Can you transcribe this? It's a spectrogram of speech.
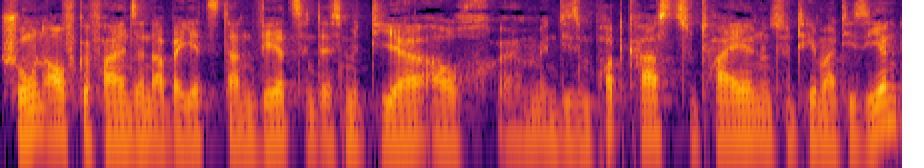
schon aufgefallen sind, aber jetzt dann wert sind, es mit dir auch ähm, in diesem Podcast zu teilen und zu thematisieren.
